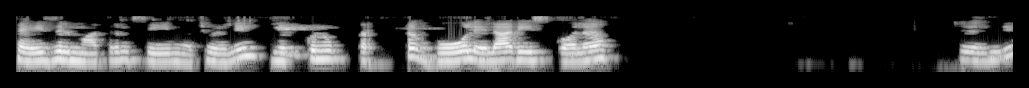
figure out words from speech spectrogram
సైజులు మాత్రం సేమ్ చూడండి. నెక్కును కరెక్ట్ గోల్ ఎలా తీసుకోవాలా? చూడండి.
